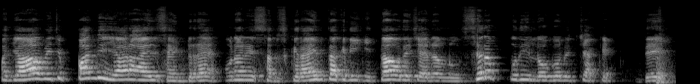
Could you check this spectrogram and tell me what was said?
ਪੰਜਾਬ ਵਿੱਚ 5000 ਆਇਲ ਸੈਂਟਰ ਹੈ। ਉਹਨਾਂ ਨੇ ਸਬਸਕ੍ਰਾਈਬ ਤੱਕ ਨਹੀਂ ਕੀਤਾ ਉਹਦੇ ਚੈਨਲ ਨੂੰ। ਸਿਰਫ ਉਹਦੀ ਲੋਗੋ ਨੂੰ ਚੱਕ ਕੇ ਦੇ।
